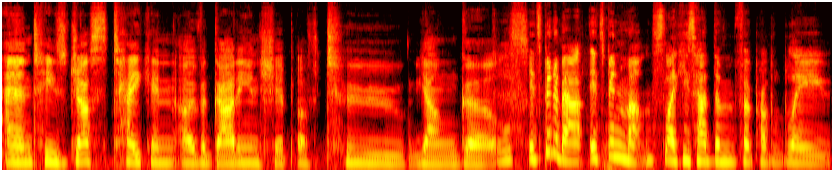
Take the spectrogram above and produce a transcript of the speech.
And he's just taken over guardianship of two young girls. It's been about it's been months. Like he's had them for probably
